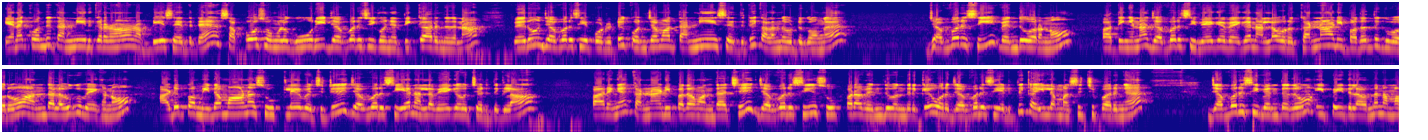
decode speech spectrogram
எனக்கு வந்து தண்ணி இருக்கிறனால நான் அப்படியே சேர்த்துட்டேன். சப்போஸ் உங்களுக்கு ஊறி ஜவ்வரிசி கொஞ்சம் திக்காக இருந்ததுன்னா வெறும் ஜவ்வரிசியை போட்டுட்டு கொஞ்சமாக தண்ணியை சேர்த்துட்டு கலந்து விட்டுக்கோங்க. ஜவ்வரிசி வெந்து வரணும். பார்த்தீங்கன்னா ஜவ்வரிசி வேக வேக நல்லா ஒரு கண்ணாடி பதத்துக்கு வரும். அந்த அளவுக்கு வேகணும். அடுப்பை மிதமான சூட்லேயே வச்சுட்டு ஜவ்வரிசியை நல்லா வேக வச்சு எடுத்துக்கலாம். பாருங்கள் கண்ணாடி இப்போ தான் வந்தாச்சு. ஜவ்வரிசியும் சூப்பராக வெந்து வந்திருக்கு. ஒரு ஜவ்வரிசி எடுத்து கையில் மசிச்சு பாருங்கள் ஜவ்வரிசி வெந்ததும் இப்போ இதில் வந்து நம்ம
